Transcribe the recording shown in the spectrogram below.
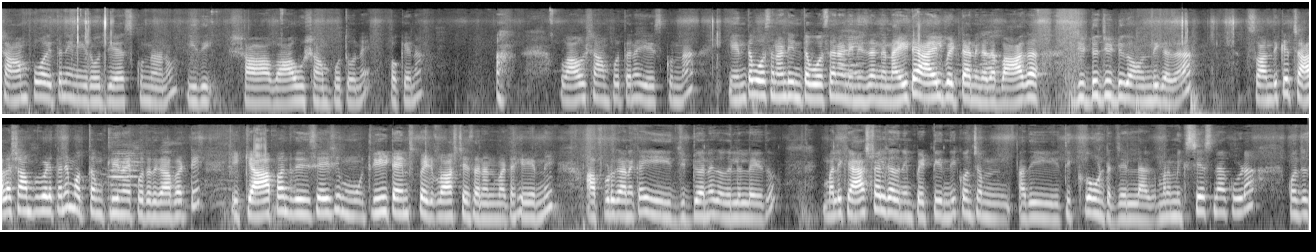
షాంపూ అయితే నేను ఈరోజు చేసుకున్నాను. ఇది షా వావు షాంపూతోనే ఓకేనా? వావు షాంపూతోనే చేసుకున్నా. ఎంత పోసానంటే ఇంత పోసానండి నిజంగా. నైటే ఆయిల్ పెట్టాను కదా బాగా జిడ్డు జిడ్డుగా ఉంది కదా. సో అందుకే చాలా షాంపూ పెడితేనే మొత్తం క్లీన్ అయిపోతుంది కాబట్టి ఈ క్యాప్ అంతా తీసేసి త్రీ టైమ్స్ వాష్ చేశాను అనమాట హెయిర్ని. అప్పుడు కనుక ఈ జిడ్డు అనేది వదిలేదు మళ్ళీ క్యాస్టర్ ఆయిల్ కదా నేను పెట్టింది. కొంచెం అది తిక్కుగా ఉంటుంది జెల్ లాగా. మనం మిక్స్ చేసినా కూడా కొంచెం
